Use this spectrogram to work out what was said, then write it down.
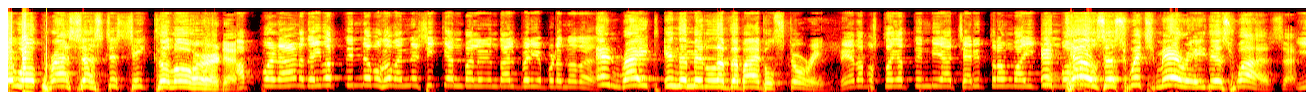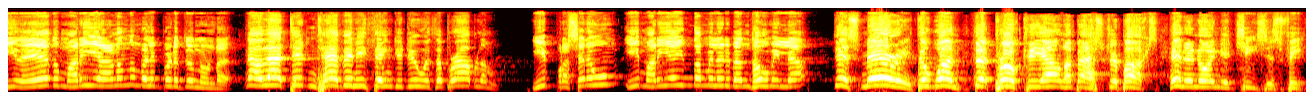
it will press us to seek the Lord. അപ്പോഴാണ് ദൈവത്തിന്റെ മുഖം അന്വേഷിക്കാൻ പലരും താല്പര്യപ്പെടുന്നത് And right in the middle of the Bible story, വേദപുസ്തകത്തിന്റെ ആ ചരിത്രം it വായിക്കുമ്പോൾ tells us which Mary this was. ഇത് ഏത് മറിയാണെന്നും വെളിപ്പെടുത്തുന്നുണ്ട് Now, that didn't have anything to do with the problem. ഈ പ്രശ്നവും ഈ മറിയയും തമ്മിൽ ഒരു ബന്ധവുമില്ല This Mary, the one that broke the alabaster box and anointed Jesus' feet,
